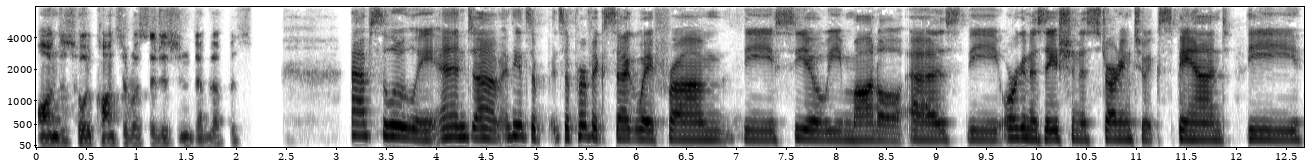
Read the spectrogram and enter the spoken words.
on this whole concept of citizen developers Absolutely, and um, I think it's a it's a perfect segue from the COE model as the organization is starting to expand the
